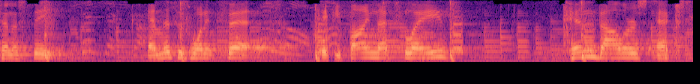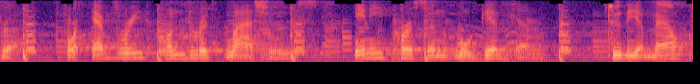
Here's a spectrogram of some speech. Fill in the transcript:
Tennessee. And this is what it says. If you find that slave, $10 extra for every hundred lashes any person will give him to the amount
